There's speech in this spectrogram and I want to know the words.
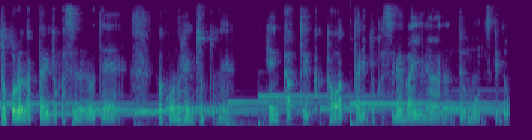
ところだったりとかするので、まあ、この辺ちょっとね、変化というか変わったりとかすればいいななんて思うんですけど、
